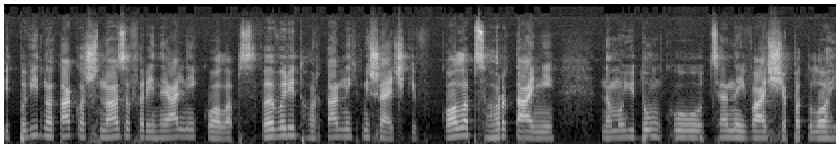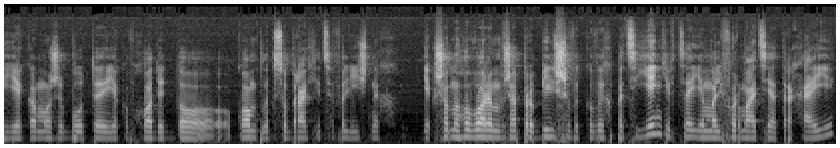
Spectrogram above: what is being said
Відповідно, також назофарінгеальний колапс, виворіт гортанних мішечків, колапс гортані. На мою думку, це найважча патологія, яка може бути, яка входить до комплексу брахіцефалічних. Якщо ми говоримо вже про більш вікових пацієнтів, це є мальформація трахеї.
